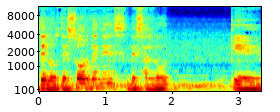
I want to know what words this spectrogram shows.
de los desórdenes de salud que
